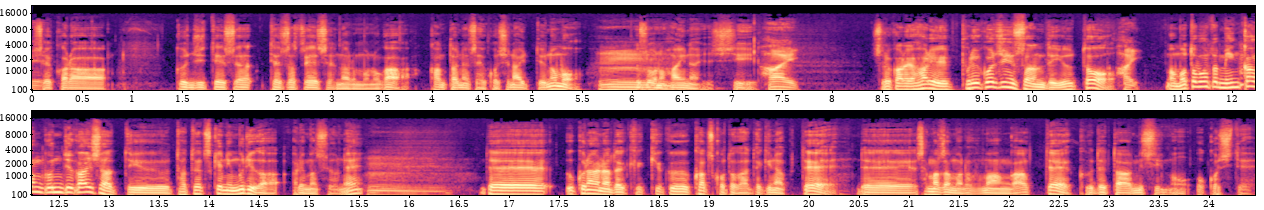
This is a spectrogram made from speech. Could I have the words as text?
ー、それから軍事偵察衛星なるものが簡単に成功しないっていうのも予想の範囲内ですし、はい、それからやはりプリコジンさんで言うと、もともと民間軍事会社っていう立て付けに無理がありますよね。で、ウクライナで結局勝つことができなくて、で、様々な不満があって、クーデター未遂も起こして、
